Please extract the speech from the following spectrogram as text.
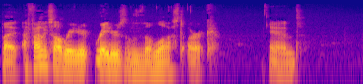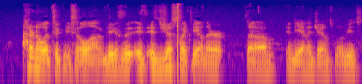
but i finally saw Raider, raiders of the lost ark and i don't know what took me so long because it, it's just like the other um, indiana jones movies.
